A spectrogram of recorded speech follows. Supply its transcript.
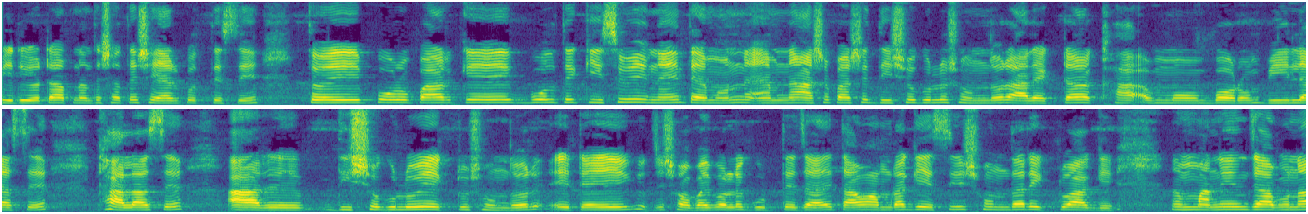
ভিডিওটা আপনাদের সাথে শেয়ার করতেছি। তো এই পৌর পার্কে বলতে কিছুই নেই, তেমন এমনি আশেপাশের দৃশ্যগুলো সুন্দর। আর একটা খা বড় বিল আছে, খাল আছে, আর দৃশ্যগুলো একটু সুন্দর। এটাই যে সবাই বলে ঘুরতে যায়, তাও আমরা গেছি সন্ধ্যার একটু আগে। মানে যাব না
